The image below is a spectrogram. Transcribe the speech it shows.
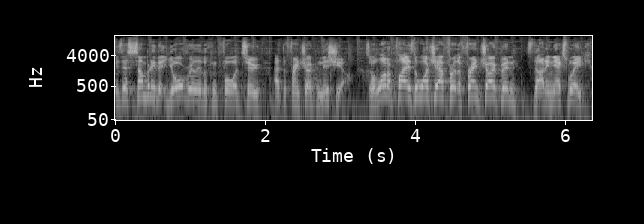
Is there somebody that you're really looking forward to at the French Open this year? So a lot of players to watch out for at the French Open starting next week.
